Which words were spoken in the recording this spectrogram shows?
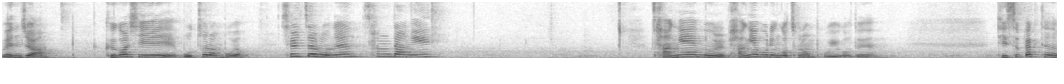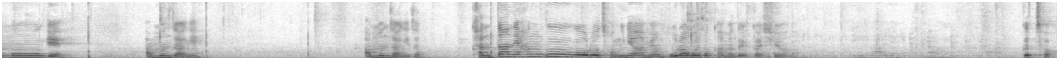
왠지 암 그것이 뭐처럼 보여? 실제로는 상당히 장애물 방해물인 것처럼 보이거든. 디스팩트는 뭐게 앞문장이 앞문장이죠. 간단히 한국어로 정리하면 뭐라고 해석하면 될까 시연아? 그쵸?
